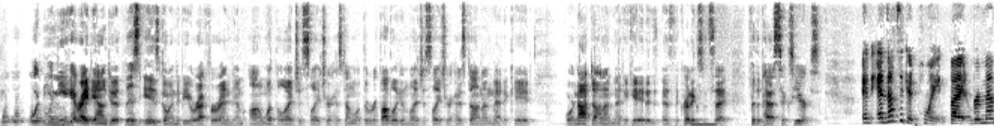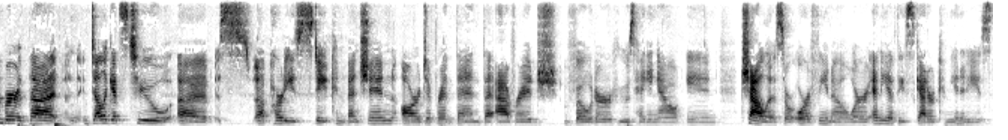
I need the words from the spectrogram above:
when you get right down to it, this is going to be a referendum on what the legislature has done, what the Republican legislature has done on Medicaid, or not done on Medicaid, as, as the critics would say, for the past six years. And, and that's a good point. But remember that delegates to a, uh, a party's state convention are different than the average voter who's hanging out in Challis or Orofino or any of these scattered communities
